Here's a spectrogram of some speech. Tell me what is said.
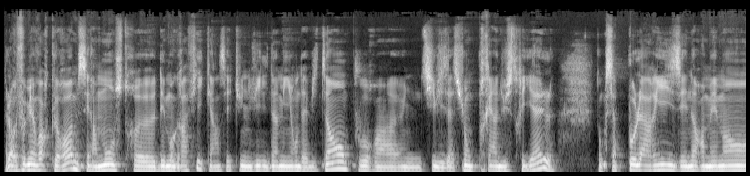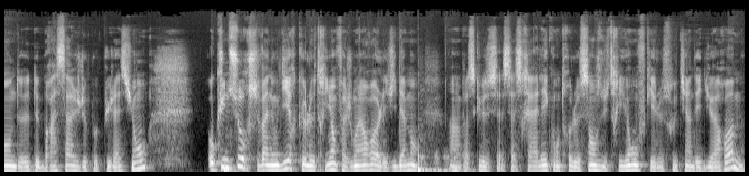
Alors il faut bien voir que Rome, c'est un monstre démographique. Hein. C'est une ville d'un million d'habitants pour euh, une civilisation pré-industrielle. Donc ça polarise énormément de, de brassage de population. Aucune source va nous dire que le triomphe a joué un rôle, évidemment, hein, parce que ça, serait aller contre le sens du triomphe qui est le soutien des dieux à Rome.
